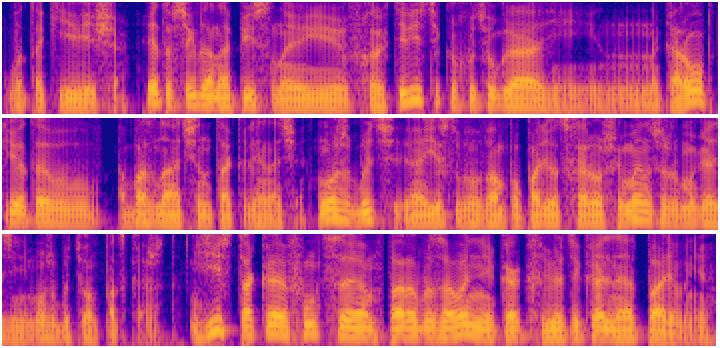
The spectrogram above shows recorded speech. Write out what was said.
вот такие вещи. Это всегда написано и в характеристиках утюга, и на коробке это обозначено так или иначе. Может быть, э, если вам попадется хороший менеджер в магазине, может быть, он подскажет. Есть такая функция парообразования, как вертикальное отпаривание.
